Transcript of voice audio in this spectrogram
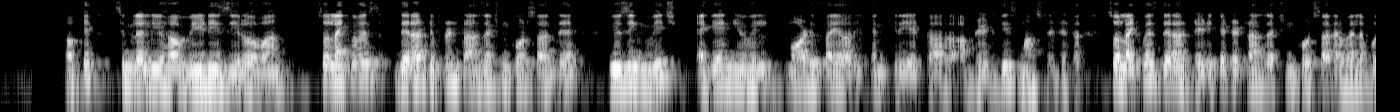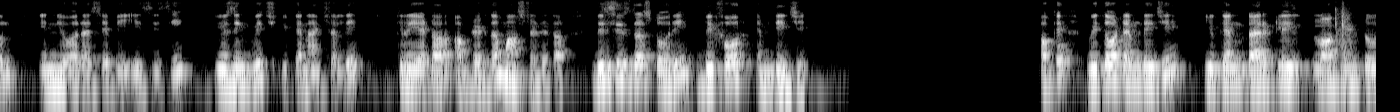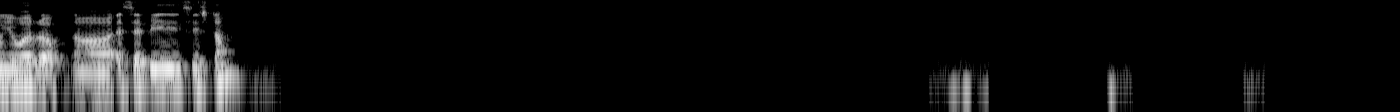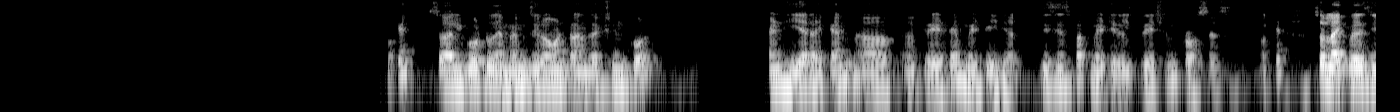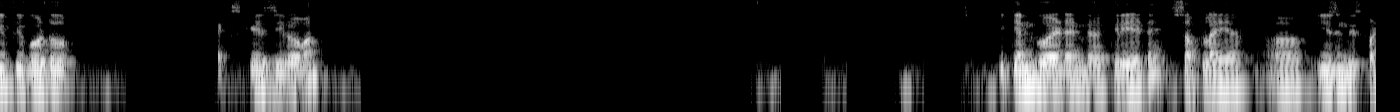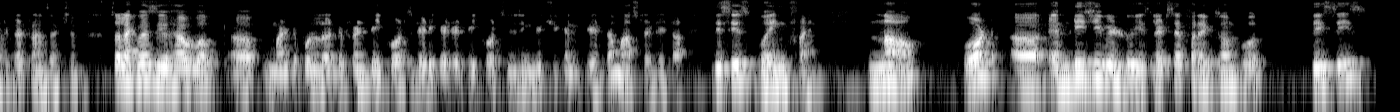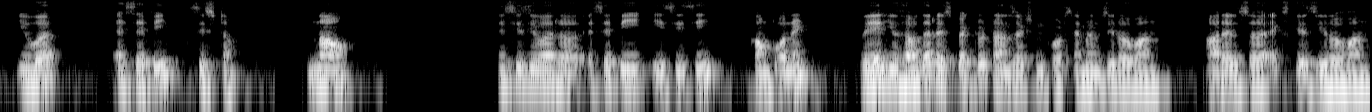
Okay. Similarly, you have VD01. So likewise, there are different transaction codes are there using which again you will modify or you can create or update these master data. So likewise, there are dedicated transaction codes are available in your SAP ECC using which you can actually create or update the master data. This is the story before MDG. Okay, without MDG, you can directly log into your uh, SAP system. Okay, so I'll go to MM01 transaction code and here I can uh, uh, create a material. This is for material creation process. Okay, so likewise, if you go to XK01, you can go ahead and uh, create a supplier uh, using this particular transaction. So likewise, you have uh, uh multiple uh, different T codes, dedicated T codes using which you can create the master data. This is going fine. Now, what uh, MDG will do is, let's say, for example, this is your SAP system. Now, this is your SAP ECC component where you have the respective transaction codes MM01, or else uh, XK01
